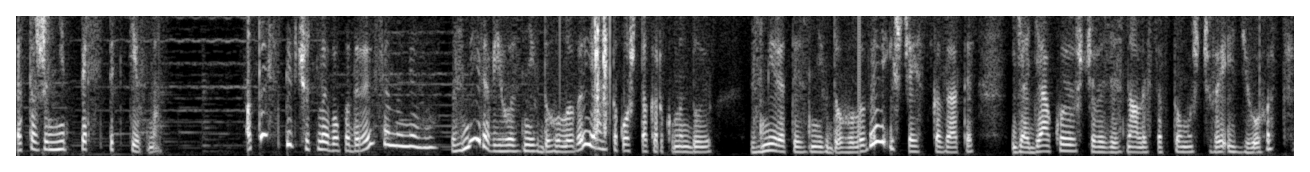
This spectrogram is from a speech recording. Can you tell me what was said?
Это же не перспективно. А той співчутливо подивився на нього, зміряв його з ніг до голови. Я вам також так рекомендую зміряти з ніг до голови і ще й сказати: Я дякую, що ви зізналися в тому, що ви ідіот.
